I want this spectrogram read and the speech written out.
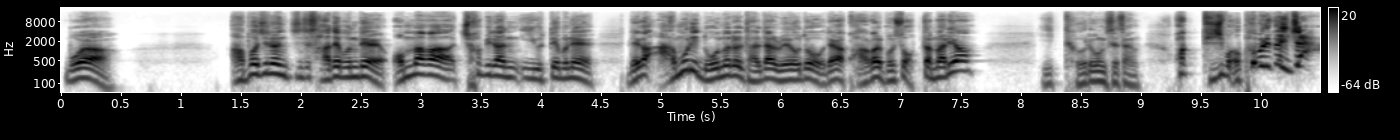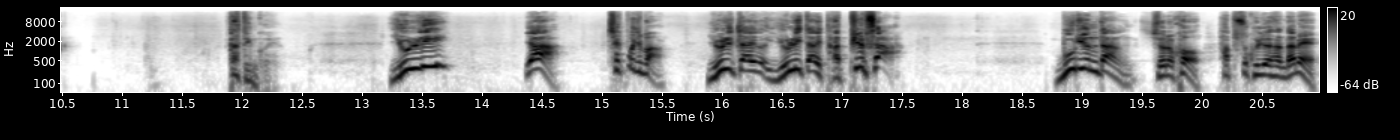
뭐야? 아버지는 진짜 4대부인데 엄마가 첩이란 이유 때문에 내가 아무리 논어를 달달 외워도 내가 과거를 볼 수 없단 말이야? 이 더러운 세상 확 뒤집어 엎어버릴까 진짜! 같은 거예요. 윤리? 야! 책 보지 마! 윤리 따위, 윤리 따위 다 없어! 무륜당 지어놓고 합숙 훈련한 다음에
